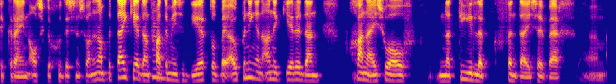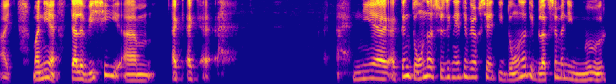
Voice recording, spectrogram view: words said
te kry en al sulke goeders en so aan. En dan baie keer dan vat. 'n mens dit deur tot by opening en ander kere dan gaan hy so half natuurlik vind hy sy weg um, uit. Maar nee, televisie ehm um, ek ek eh, nee, ek dink donder soos ek net vir jou gesê het, die donder, die bliksem en die moer,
